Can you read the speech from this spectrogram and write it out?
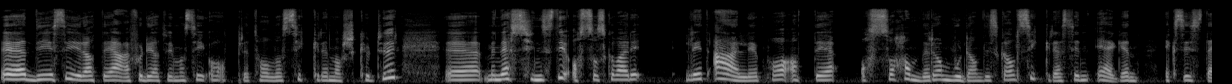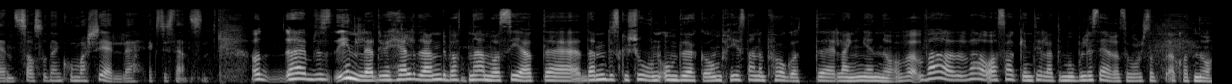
Eh, de sier at det er fordi at vi må si å opprettholde og sikre norsk kultur. Eh, men jeg syns de også skal være litt ærlige på at det også handler om hvordan de skal sikre sin egen eksistens, altså den kommersielle eksistensen. Og Jeg innleder jo hele denne debatten her med å si at uh, denne diskusjonen om bøker og om pris den har pågått uh, lenge nå. Hva, hva, er årsaken til at det mobiliseres så voldsomt akkurat nå?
